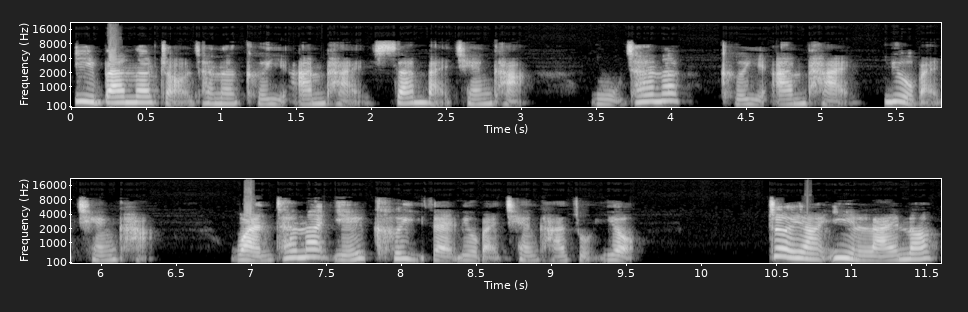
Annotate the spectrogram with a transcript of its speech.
一般呢，早餐呢可以安排三百千卡，午餐呢可以安排六百千卡，晚餐呢也可以在六百千卡左右。这样一来呢。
